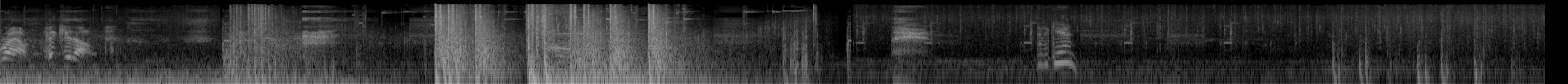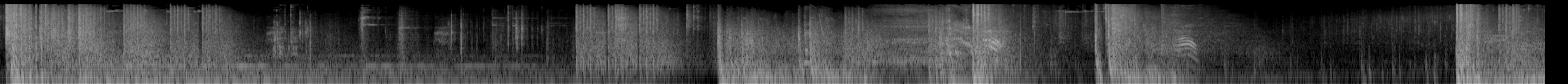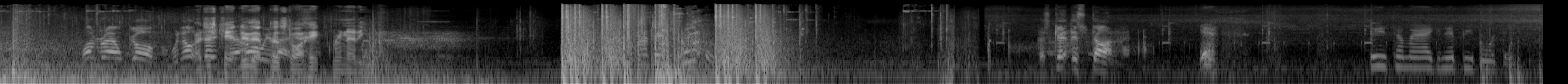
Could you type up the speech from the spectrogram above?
Round. Pick it up. And again. Ow. One round gone. We're not I just can't do that we, pistol. I hate Grenetti. I grabbed the pistol. Let's get this done. Yes. Please tell me I can hit people with this.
